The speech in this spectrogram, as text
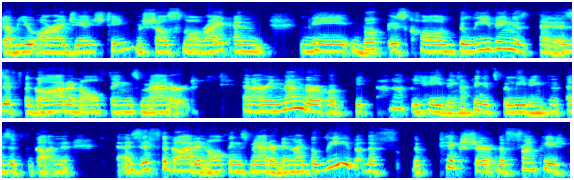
W R I G H T, Michelle Small Wright. And the book is called Believing as, as, If the God and All Things Mattered. And I remember, or be, not behaving, I think it's believing as if the God, as if the God and all things mattered. And I believe the, the picture, the front page,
